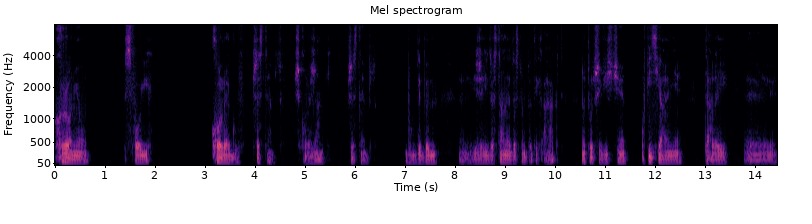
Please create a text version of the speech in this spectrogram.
chronią swoich kolegów przestępców czy koleżanki przestępców. Bo gdybym, e, jeżeli dostanę dostęp do tych akt, no to oczywiście oficjalnie dalej yy,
